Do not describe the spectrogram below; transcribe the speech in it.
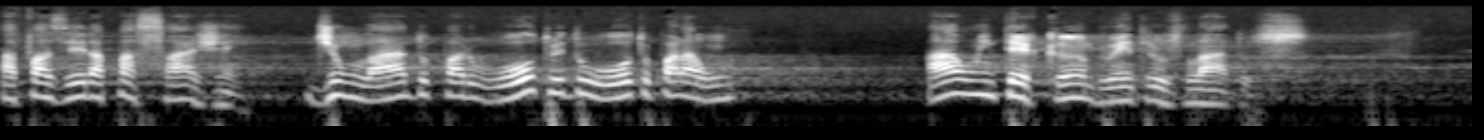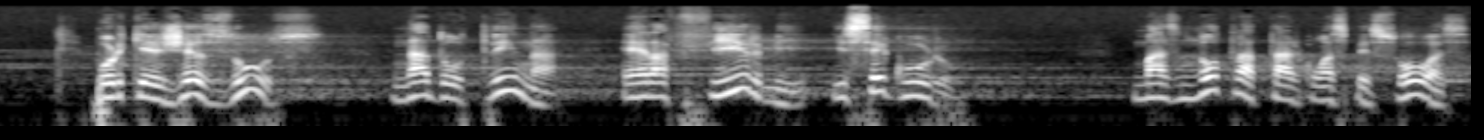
a fazer a passagem de um lado para o outro e do outro para um. Há um intercâmbio entre os lados. Porque Jesus, na doutrina, era firme e seguro, mas no tratar com as pessoas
